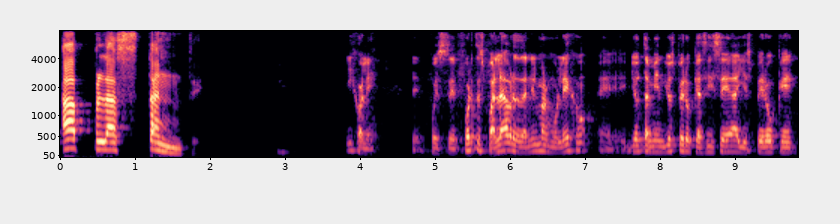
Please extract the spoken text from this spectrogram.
aplastante. Híjole, eh, pues eh, fuertes palabras, Daniel Marmolejo. Eh, yo también, yo espero que así sea y espero que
